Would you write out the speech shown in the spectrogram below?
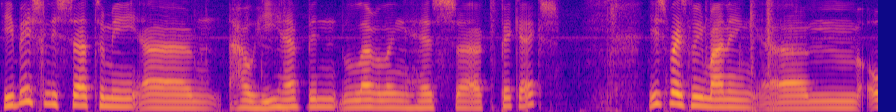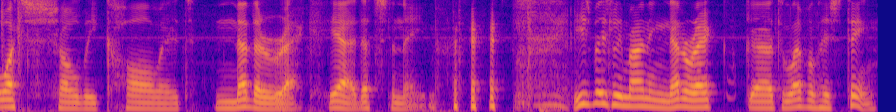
He basically said to me um, how he have been leveling his uh, pickaxe. He's basically mining, um, what shall we call it? Netherrack. Yeah, that's the name. He's basically mining Netherrack uh, to level his thing.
